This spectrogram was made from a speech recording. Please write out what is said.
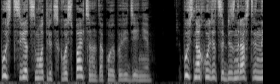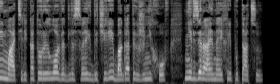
пусть свет смотрит сквозь пальцы на такое поведение. Пусть находятся безнравственные матери, которые ловят для своих дочерей богатых женихов, невзирая на их репутацию.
